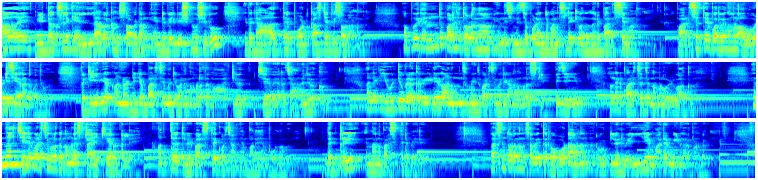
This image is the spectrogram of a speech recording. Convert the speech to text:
Hi വീടോക്സിലേക്ക് എല്ലാവർക്കും സ്വാഗതം. എന്റെ പേര് വിഷ്ണു ഷിബു. ഇതിന്റെ ആദ്യത്തെ പോഡ്കാസ്റ്റ് എപ്പിസോഡാണ്. അപ്പോൾ ഇതെന്ത് പറഞ്ഞ് തുടങ്ങാം എന്ന് ചിന്തിച്ചപ്പോൾ എന്റെ മനസ്സിലേക്ക് വന്നത് ഒരു പരസ്യമാണ്. പരസ്യത്തെ പൊതുവെ നമ്മൾ അവോയ്ഡ് ചെയ്യാറാണ് പതിവ്. ഇപ്പോൾ ടി വി ഒക്കെ കണ്ടുകൊണ്ടിരിക്കും പരസ്യം പറ്റുവാണെങ്കിൽ നമ്മളത് മാറ്റി വെച്ച് വേറെ ചാനൽ വെക്കും. അല്ലെങ്കിൽ യൂട്യൂബിലൊക്കെ വീഡിയോ കാണുന്ന സമയത്ത് പരസ്യം വരികയാണെങ്കിൽ നമ്മൾ സ്കിപ്പ് ചെയ്യും. അങ്ങനെ പരസ്യത്തെ നമ്മൾ ഒഴിവാക്കും. എന്നാൽ ചില പരസ്യങ്ങളൊക്കെ നമ്മളെ സ്ട്രൈക്ക് ചെയ്യാറുണ്ടല്ലേ? അത്തരത്തിലൊരു പരസ്യത്തെക്കുറിച്ചാണ് ഞാൻ പറയാൻ പോകുന്നത്. ദ ട്രീ എന്നാണ് പരസ്യത്തിന്റെ പേര്. പരസ്യം തുറക്കുന്ന സമയത്ത് റോഡാണ് റോഡിലൊരു വലിയ മരം വീണ് കിടപ്പുണ്ട്.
